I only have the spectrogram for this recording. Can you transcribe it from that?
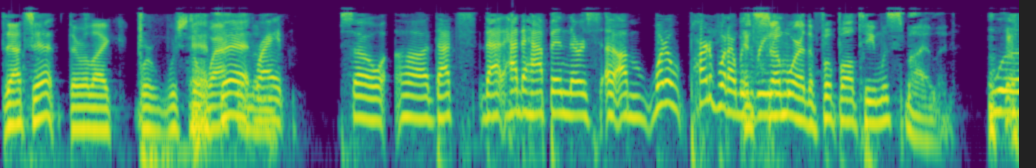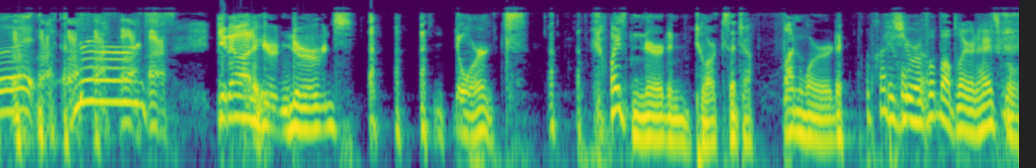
that's it. They were like, we're we're still That's whacking it. them. Right. So uh, that's that had to happen. There's uh, um, what a, part of what I was And reading. somewhere the football team was smiling. What nerds? Get out of here, nerds. Dorks. Why is nerd and dork such a fun word? Because you were a football player in high school,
